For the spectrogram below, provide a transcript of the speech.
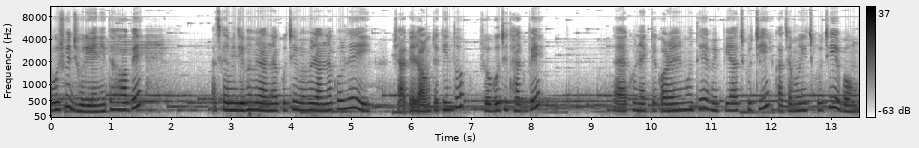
অবশ্যই ঝরিয়ে নিতে হবে। আজকে আমি যেভাবে রান্না করছি, এভাবে রান্না করলে এই শাকের রঙটা কিন্তু সবুজ থাকবে। তা এখন একটা কড়াইয়ের মধ্যে আমি পেঁয়াজ কুচি, কাঁচামরিচ কুচি এবং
